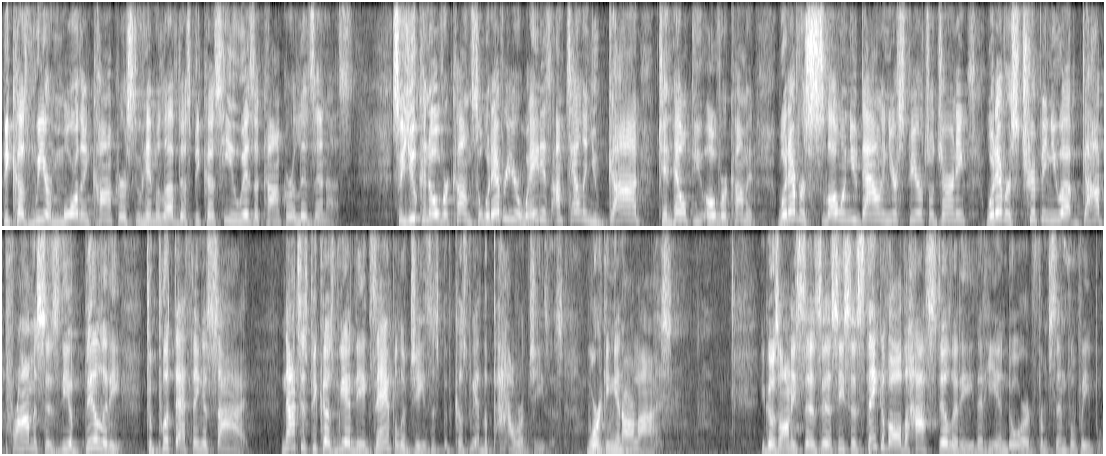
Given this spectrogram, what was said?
Because we are more than conquerors through Him who loved us, because He who is a conqueror lives in us. So you can overcome. So, whatever your weight is, I'm telling you, God can help you overcome it. Whatever's slowing you down in your spiritual journey, whatever's tripping you up, God promises the ability to put that thing aside. Not just because we have the example of Jesus, but because we have the power of Jesus working in our lives. He goes on, he says this He says, Think of all the hostility that he endured from sinful people.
